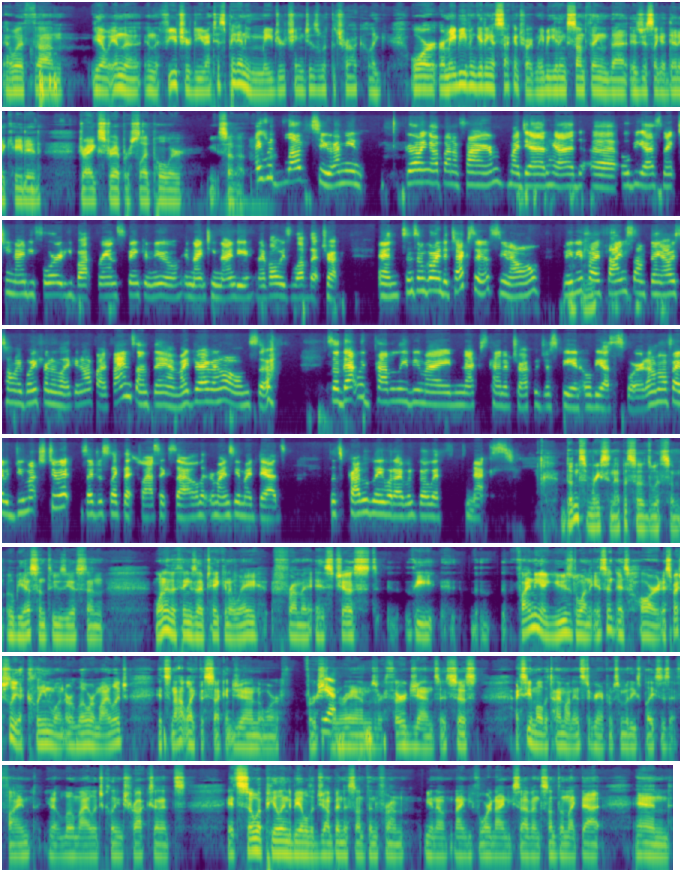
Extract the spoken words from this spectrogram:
Now with um you know in the in the future do you anticipate any major changes with the truck? Like or or maybe even getting a second truck maybe getting something that is just like a dedicated drag strip or sled puller setup? I would love to. I mean growing up on a farm my dad had uh obs 1990 ford he bought brand spanking new in 1990 and i've always loved that truck. And since i'm going to texas you know maybe mm-hmm. if i find something i always tell my boyfriend i'm like you know if i find something i might drive it home so so that would probably be my next kind of truck would just be an OBS Ford. I don't know if I would do much to it because I just like that classic style that reminds me of my dad's. That's probably what I would go with next. Done some recent episodes with some OBS enthusiasts, and one of the things I've taken away from it is just the, the finding a used one isn't as hard, especially a clean one or lower mileage. It's not like the second gen or first yeah. gen Rams or third gens. It's just I see them all the time on Instagram from some of these places that find you know low mileage clean trucks, and it's it's so appealing to be able to jump into something from you know 94 97 something like that and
